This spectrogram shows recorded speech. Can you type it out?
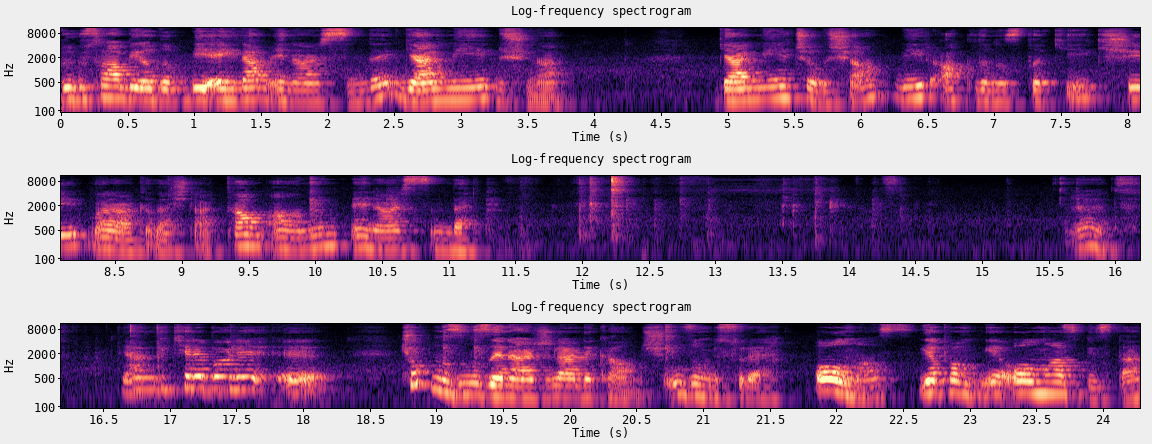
duygusal bir adım, bir eylem enerjisinde gelmeyi düşünen, gelmeye çalışan bir aklınızdaki kişi var arkadaşlar. Tam anın enerjisinde. Evet. Yani bir kere böyle e, çok mızmız enerjilerde kalmış uzun bir süre. olmaz, yapam ya olmaz bizden.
